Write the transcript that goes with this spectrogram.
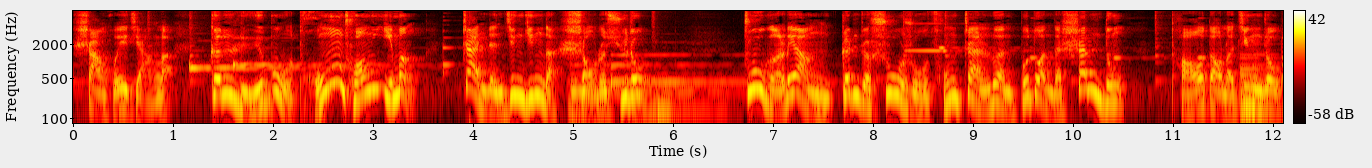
上回讲了，跟吕布同床异梦，战战兢兢地守着徐州。诸葛亮跟着叔叔从战乱不断的山东逃到了荆州，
